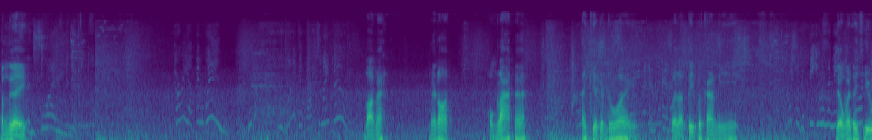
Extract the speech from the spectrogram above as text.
มันเหนื่อยรอดไหมไม่รอด ผมลาดนะ ให้เกียรติกันด้วย เปิดอัติเพื่อการนี้ เดี๋ยวไม่ได้คิว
